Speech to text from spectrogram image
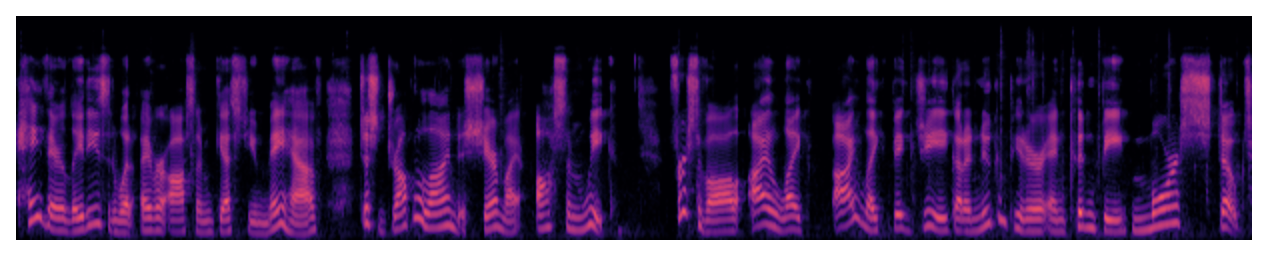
Hey there, ladies, and whatever awesome guest you may have. Just dropping a line to share my awesome week. First of all, I like I, like Big G, got a new computer and couldn't be more stoked.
